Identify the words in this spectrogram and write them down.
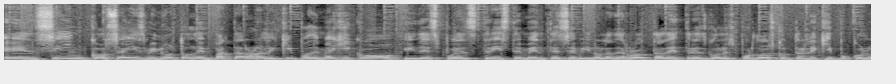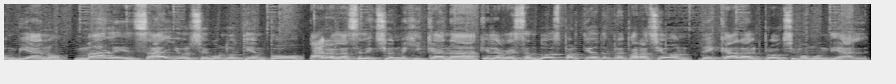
en 5 o 6 minutos le empataron al equipo de México y después tristemente se vino la derrota de tres goles por dos contra el equipo colombiano. Mal ensayo el segundo tiempo para la selección mexicana que le restan dos partidos de preparación de cara al próximo mundial.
